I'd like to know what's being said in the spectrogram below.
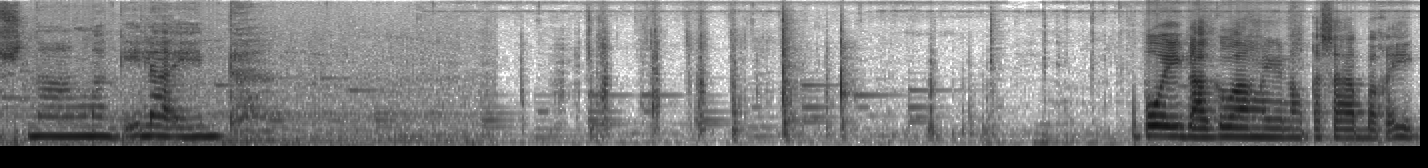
tapos na mag-ilaid. Po ay gagawa ngayon ng kasaba kay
